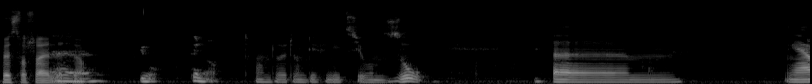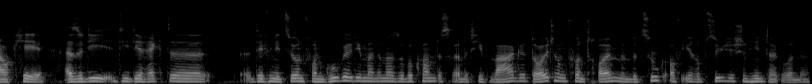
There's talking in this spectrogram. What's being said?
höchstwahrscheinlich, ja. Äh, jo, genau. Traumdeutung, Definition. So. Ähm. Ja, okay. Also die, die direkte Definition von Google, die man immer so bekommt, ist relativ vage. Deutung von Träumen in Bezug auf ihre psychischen Hintergründe.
